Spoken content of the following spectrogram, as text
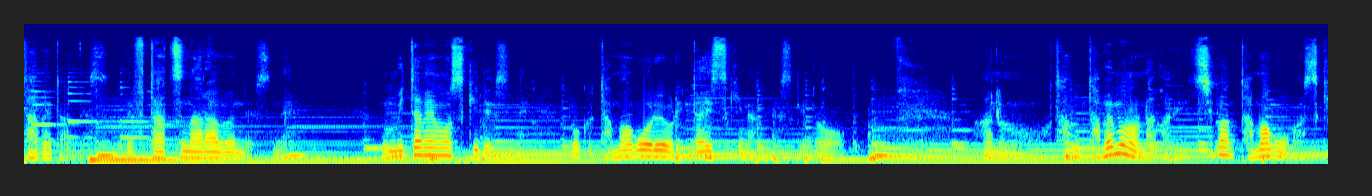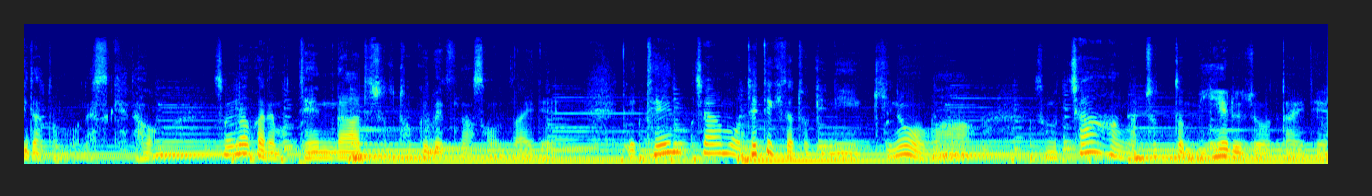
食べたんです。で2つ並ぶんですね。もう見た目も好きですね。僕卵料理大好きなんですけどあの多分食べ物の中で一番卵が好きだと思うんですけどその中でもテンラーってちょっと特別な存在で。で天チャーも出てきた時に昨日はそのチャーハンがちょっと見える状態で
